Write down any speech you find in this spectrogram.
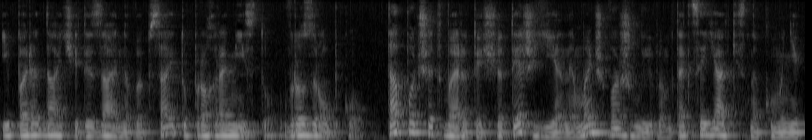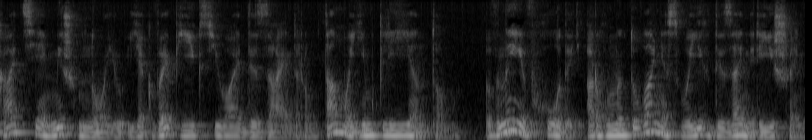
і передачі дизайну вебсайту програмісту в розробку. Та по-четверте, що теж є не менш важливим, так це якісна комунікація між мною, як WebUX UI дизайнером та моїм клієнтом. В неї входить аргументування своїх дизайн рішень,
